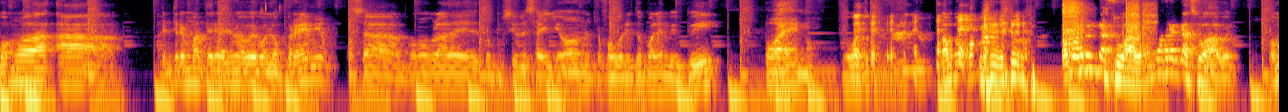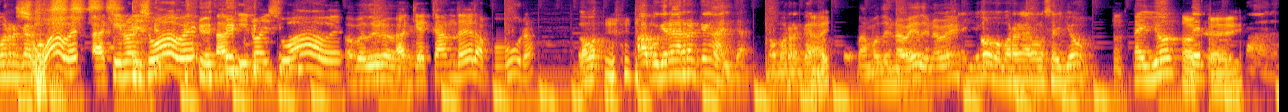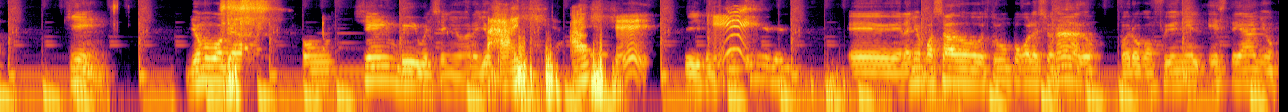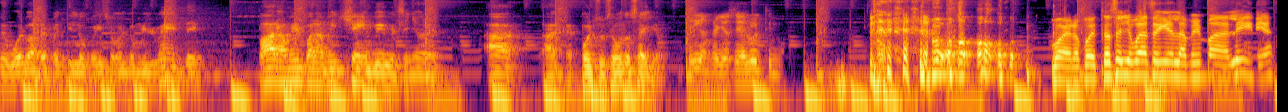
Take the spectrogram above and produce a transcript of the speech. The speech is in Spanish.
vamos a, a, entrar en materia de una vez con los premios. O sea, vamos a hablar de los posibles Saiyón, nuestro favorito para el MVP. Bueno. Vamos, vamos, vamos, a arrancar suave, vamos a arrancar suave. Vamos a arrancar suave. Aquí no hay suave, aquí no hay suave. Aquí es candela pura. Vamos, ah, pues quieren arrancar en alta. Vamos a arrancar. Vamos de una vez, de una vez. vamos a arrancar con los Saiyón. Saiyón de la ¿Quién? Yo me voy a quedar con Shane Bieber, señores. Yo ay, ay, ¿qué? ¿Qué? Eh, el año pasado estuvo un poco lesionado, pero confío en él este año que vuelva a repetir lo que hizo en el 2020. Para mí, para mí, Shane Bieber, señores, por su segundo sello. Digan que yo soy el último. bueno, pues entonces yo voy a seguir en la misma línea.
